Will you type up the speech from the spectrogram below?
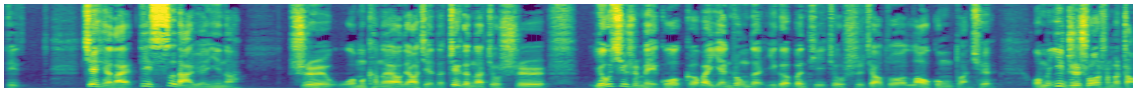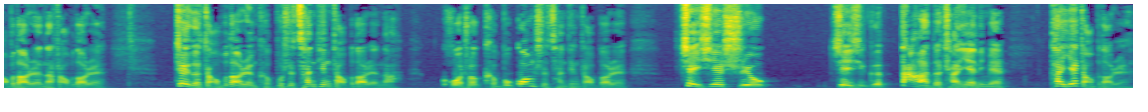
第接下来第四大原因呢，是我们可能要了解的。这个呢，就是。尤其是美国格外严重的一个问题，就是叫做劳工短缺。我们一直说什么找不到人呐，找不到人。这个找不到人可不是餐厅找不到人呐，或者说可不光是餐厅找不到人。这些石油这些个大的产业里面，它也找不到人，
